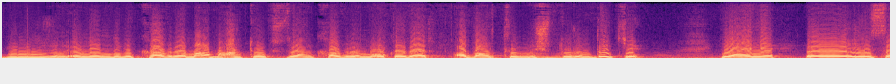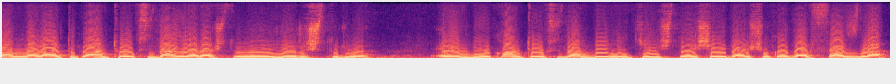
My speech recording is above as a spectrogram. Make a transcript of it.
günümüzün önemli bir kavramı ama antioksidan kavramı o kadar abartılmış durumda ki yani e, insanlar artık antioksidan yarıştırıyor, yarıştırıyor. En büyük antioksidan benimki işte şeyden şu kadar fazla.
